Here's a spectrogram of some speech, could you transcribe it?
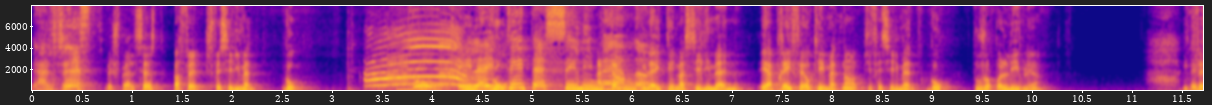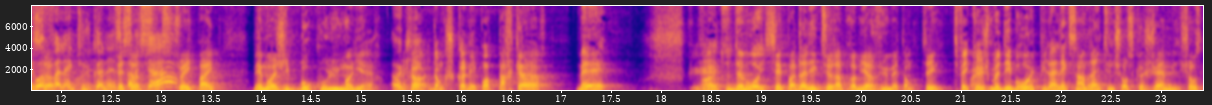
Ben, Alceste. Ben, je fais Alceste. Parfait, je fais Célimène. Go. Et il a Go. été ta Célimène. Attends, il a été ma Célimène. Et après, il fait, OK, maintenant, tu fais Célimène. Go. Toujours pas le livre, là. hein? Il Et fait toi, ça. fallait que tu le connaisses Il fait par ça cœur? straight pipe. Mais moi, j'ai beaucoup lu Molière. Donc, je connais pas par cœur. Mais. Ouais, tu te débrouilles. C'est pas de la lecture à première vue, mettons. Tu sais, Ça fait que je me débrouille. Puis l'Alexandrin est une chose que j'aime, une chose.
